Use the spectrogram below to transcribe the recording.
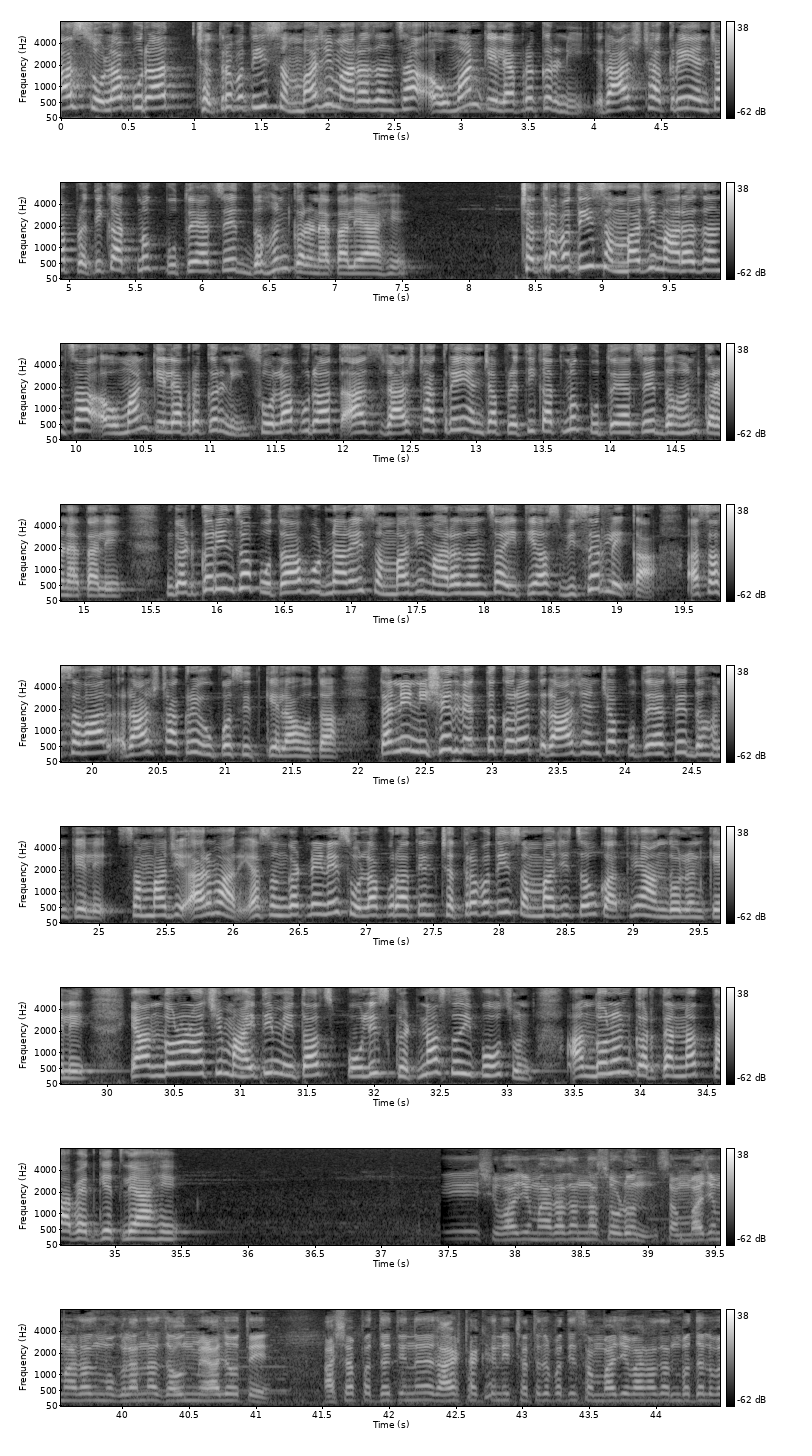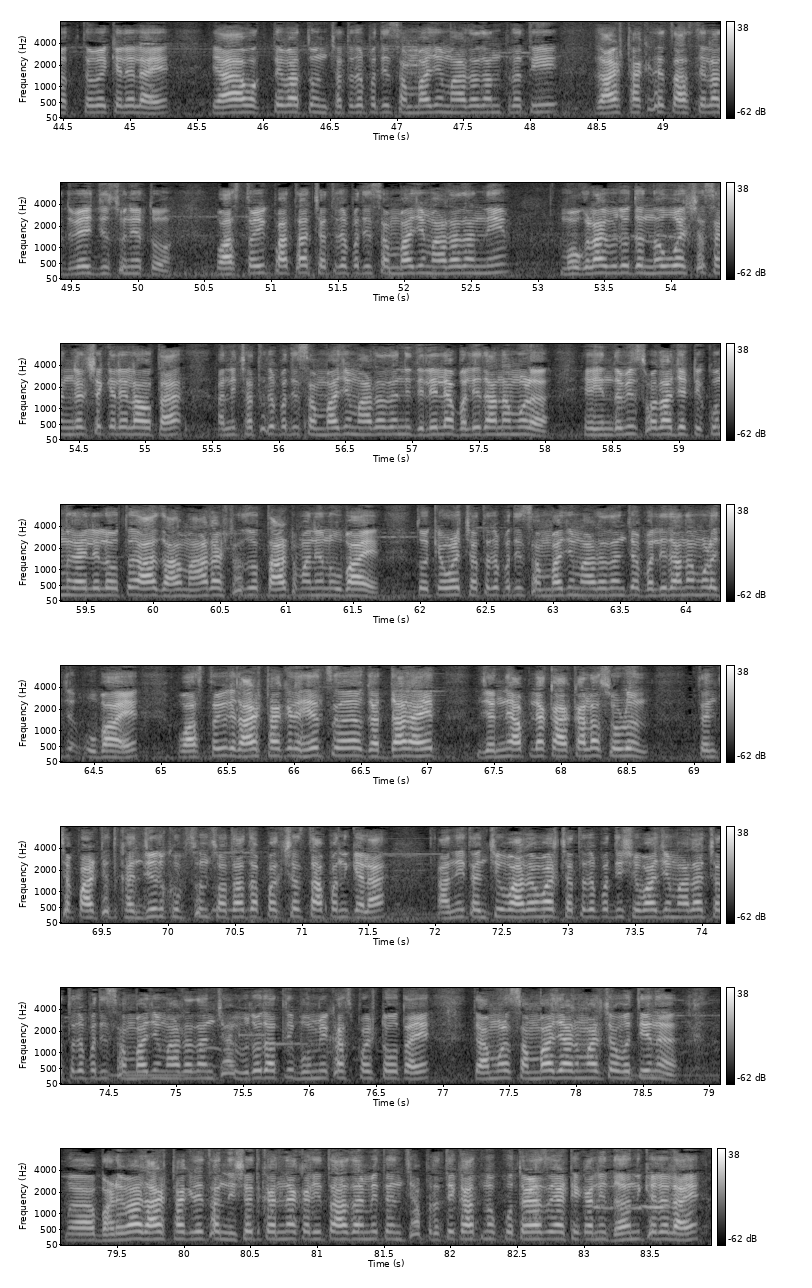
आज सोलापुरात छत्रपती संभाजी महाराजांचा अवमान केल्याप्रकरणी राज ठाकरे यांच्या प्रतिकात्मक पुतळ्याचे दहन करण्यात आले आहे. छत्रपती संभाजी महाराजांचा अवमान केल्याप्रकरणी सोलापुरात आज राज ठाकरे यांच्या प्रतिकात्मक पुतळ्याचे दहन करण्यात आले. गडकरींचा पुतळा फोडणारे संभाजी महाराजांचा इतिहास विसरले का? असा सवाल राज ठाकरे उपस्थित केला होता. त्यांनी निषेध व्यक्त करत राज यांच्या पुतळ्याचे दहन केले. संभाजी आरमार या संघटनेने सोलापुरातील छत्रपती संभाजी चौकात हे आंदोलन केले. या आंदोलनाची माहिती मिळताच पोलीस घटनास्थळी पोहोचून आंदोलनकर्त्यांना ताब्यात घेतले आहे. शिवाजी महाराजांना सोडून संभाजी महाराज मुघलांना जाऊन मिळाले होते. अशा पद्धतीनं राज ठाकरेंनी छत्रपती संभाजी महाराजांबद्दल वक्तव्य केलेलं आहे. या वक्तव्यातून छत्रपती संभाजी महाराजांप्रती राज ठाकरेचा असलेला द्वेष दिसून येतो. वास्तविक पाहता छत्रपती संभाजी महाराजांनी मोगलाविरुद्ध नऊ वर्ष संघर्ष केलेला होता आणि छत्रपती संभाजी महाराजांनी दिलेल्या बलिदानामुळं हे हिंदवी स्वराज्य टिकून राहिलेलं होतं. आज हा महाराष्ट्र जो ताटमानेनं उभा आहे तो केवळ छत्रपती संभाजी महाराजांच्या बलिदानामुळे उभा आहे. वास्तविक राज ठाकरे हेच गद्दार आहेत. ज्यांनी आपल्या काकाला सोडून त्यांच्या पाठीत खंजीर खुपसून स्वतःचा पक्ष स्थापन केला आणि त्यांची वारंवार छत्रपती शिवाजी महाराज छत्रपती संभाजी महाराजांच्या विरोधातली भूमिका स्पष्ट होत आहे. त्यामुळे संभाजी आरमारच्या वतीनं भडव्या राज ठाकरेचा निषेध करण्याकरिता आज आम्ही त्यांच्या प्रतिकात्मक पुतळ्याचं या ठिकाणी दहन केलेलं आहे.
